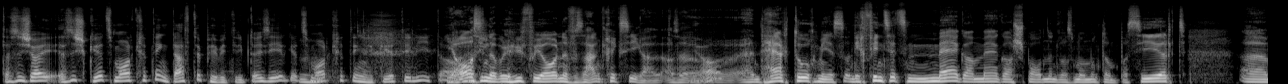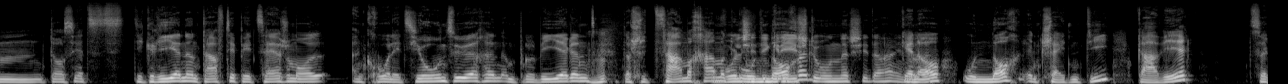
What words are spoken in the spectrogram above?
Das ist, auch, es ist gutes Marketing. Die FDP betreibt auch sehr gutes Marketing. Mhm. Gute Leute. Ja, Ah, es sind aber in fünf Jahren eine Versenkung gewesen? Also, Ja. äh, haben hart durch müssen. Und ich finde es jetzt mega, mega spannend, was momentan passiert. Ähm, dass jetzt die Grünen und die FDP zuerst einmal eine Koalition suchen und probieren, dass sie zusammenkommen. Mhm. Obwohl sie und die nachher- größten Unterschiede haben. Genau. Und noch entscheiden die, gehen wir zur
